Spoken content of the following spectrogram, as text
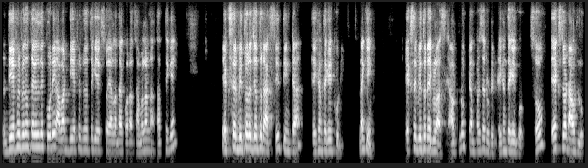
ডিএফ এর ভিতর থেকে যদি করি, আবার ডিএফ এর ভিতর থেকে এক্স ওয়াই আলাদা করা ঝামেলা না, তার থেকে এক্সের ভিতরে যেহেতু রাখছি তিনটা, এখান থেকেই করি, নাকি? এক্সের ভিতরে এগুলো আছে আউটলুক টেম্পারেচার রুটিন এখান থেকেই করব। সো এক্স ডট আউটলুক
